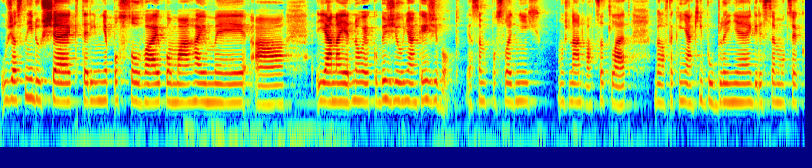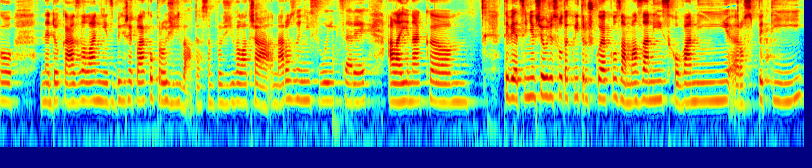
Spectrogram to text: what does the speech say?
úžasný duše, který mě posouvají, pomáhají mi a já najednou jakoby žiju nějaký život. Já jsem posledních možná 20 let byla v taky nějaký bublině, kdy jsem moc jako nedokázala nic, bych řekla, jako prožívat. Já jsem prožívala třeba narození svojí dcery, ale jinak um, ty věci mě přijou, že jsou takový trošku jako zamazaný, schovaný, rozpitý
